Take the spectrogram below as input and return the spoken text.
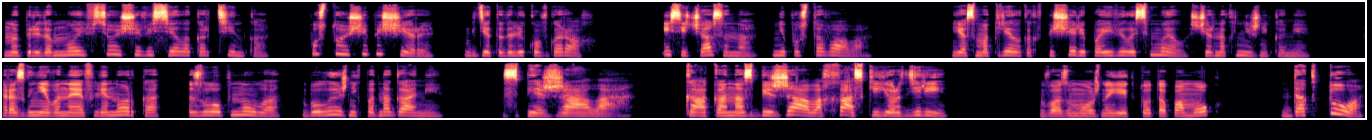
но передо мной все еще висела картинка пустующей пещеры где-то далеко в горах. И сейчас она не пустовала. Я смотрела, как в пещере появилась Мел с чернокнижниками. Разгневанная фленорка злопнула булыжник под ногами. Сбежала! Как она сбежала, Хаски Йордери! Возможно, ей кто-то помог? Да кто?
